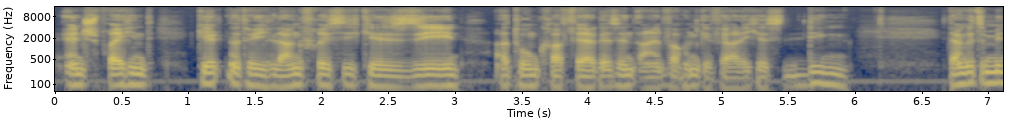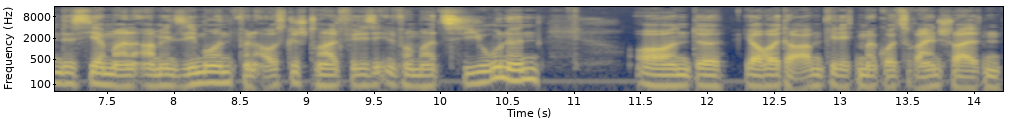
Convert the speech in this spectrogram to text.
entsprechend gilt natürlich langfristig gesehen, Atomkraftwerke sind einfach ein gefährliches Ding. Ich danke zumindest hier mal Armin Simon von Ausgestrahlt für diese Informationen. Und äh, ja, heute Abend vielleicht mal kurz reinschalten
